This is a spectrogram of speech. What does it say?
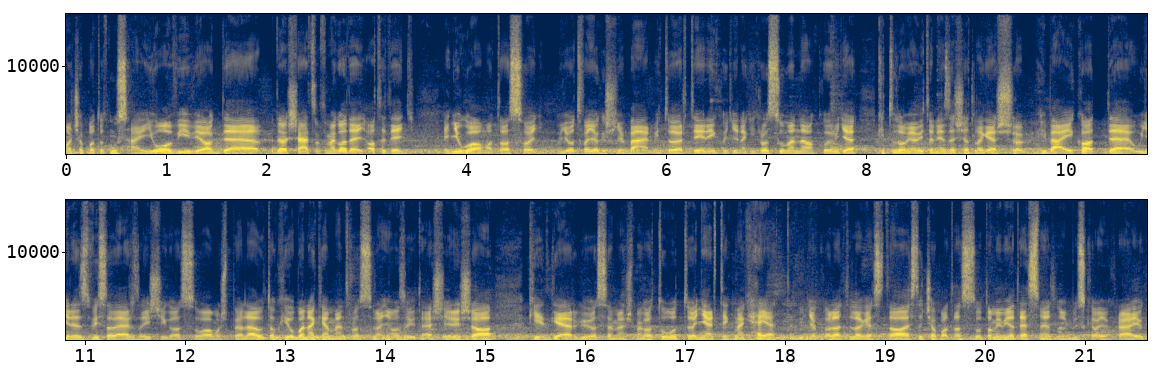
a csapatot, muszáj jól vívjak, de, de a srácok meg ad egy, adhat egy, egy nyugalmat az, hogy, hogy ott vagyok, és hogyha bármi történik, hogy nekik rosszul menne, akkor ugye ki tudom javítani az esetleges hibáikat, de ugyanez visszaverza is igaz, szóval most például Tokióban nekem ment rosszul a nyolcajutásért, és a két Gergő, a Szemes meg a Tót nyerték meg helyett gyakorlatilag ezt a, ezt a csapatasszót, ami miatt eszméletlenül büszke vagyok rájuk.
